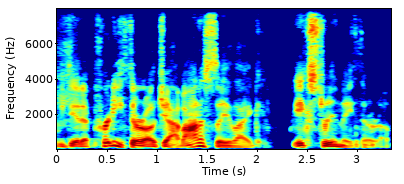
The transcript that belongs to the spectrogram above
We did a pretty thorough job, honestly, like extremely thorough.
